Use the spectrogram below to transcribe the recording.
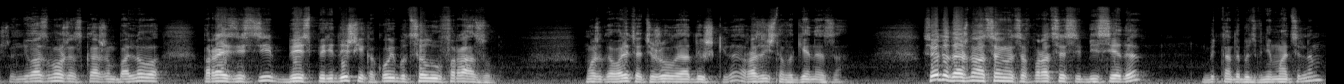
что невозможно, скажем, больного произнести без передышки какую-либо целую фразу. Может говорить о тяжелой одышке, да, различного генеза. Все это должно оцениваться в процессе беседы, быть надо быть внимательным.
